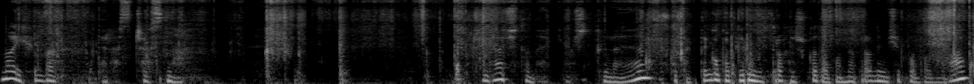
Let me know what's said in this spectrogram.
No i chyba teraz czas na przydać to na jakimś tle. Tylko tak, tego papieru mi trochę szkoda, bo naprawdę mi się podoba.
